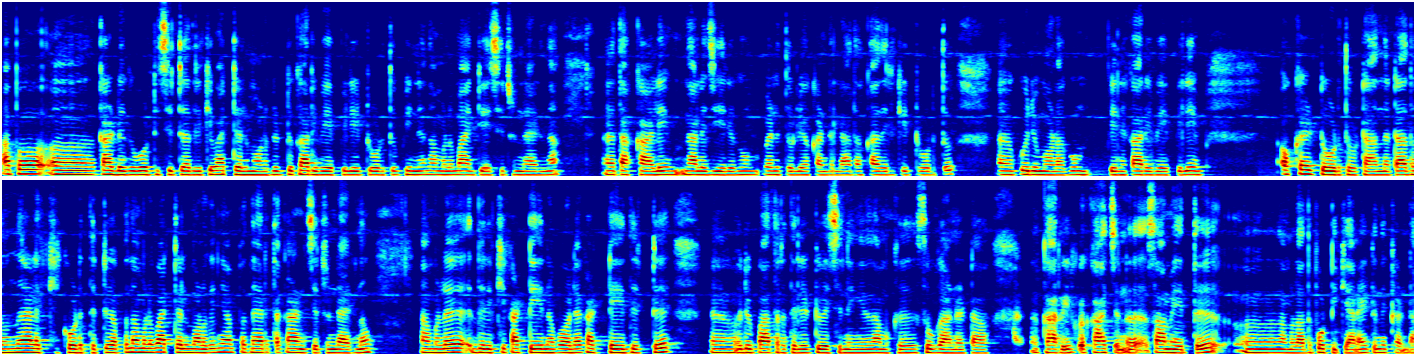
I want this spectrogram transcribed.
അപ്പോൾ കടുക് പൊട്ടിച്ചിട്ട് അതിലേക്ക് വറ്റൽമുളക് ഇട്ട് കറിവേപ്പില ഇട്ട് കൊടുത്തു. പിന്നെ നമ്മൾ മാറ്റി വെച്ചിട്ടുണ്ടായിരുന്ന തക്കാളിയും നല്ല ജീരകവും വെളുത്തുള്ളിയൊക്കെ ഉണ്ടല്ലോ അതൊക്കെ അതിലേക്ക് ഇട്ട് കൊടുത്തു. കുരുമുളകും പിന്നെ കറിവേപ്പിലയും ഒക്കെ ഇട്ട് കൊടുത്തു കേട്ടോ എന്നിട്ട് അതൊന്ന് ഇളക്കി കൊടുത്തിട്ട് അപ്പോൾ നമ്മൾ വറ്റൽ മുളക് ഞാൻ ഇപ്പോൾ നേരത്തെ കാണിച്ചിട്ടുണ്ടായിരുന്നു. നമ്മൾ ഇതിലേക്ക് കട്ട് ചെയ്യുന്ന പോലെ കട്ട് ചെയ്തിട്ട് ഒരു പാത്രത്തിലിട്ട് വെച്ചിട്ടുണ്ടെങ്കിൽ നമുക്ക് സുഖമാണ് കേട്ടോ കറിയൊക്കെ കാച്ചുന്ന സമയത്ത് നമ്മളത് പൊട്ടിക്കാനായിട്ട് നിൽക്കണ്ട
